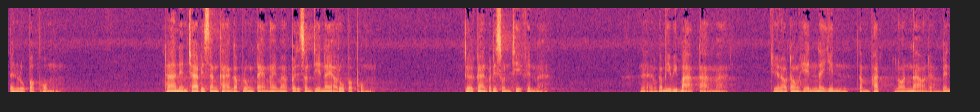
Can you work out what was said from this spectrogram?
เป็นรูปประพรมถ้าเน้นชาพิสังขารก็ปรุงแต่งให้มาปฏิสนธิในอรูปประพรมเกิดการปฏิสนธิขึ้นมานะมันก็มีวิบากตามมา ที่เราต้องเห็นได้ยินสัมผัสร้อนหนาวเนี่ยเป็น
